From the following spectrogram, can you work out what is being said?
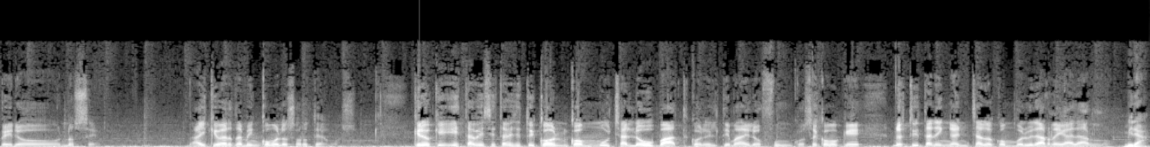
pero no sé. Hay que ver también cómo lo sorteamos. Creo que esta vez, esta vez estoy con, con mucha low bat con el tema de los funcos. Es como que no estoy tan enganchado con volver a regalarlo. Mira,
